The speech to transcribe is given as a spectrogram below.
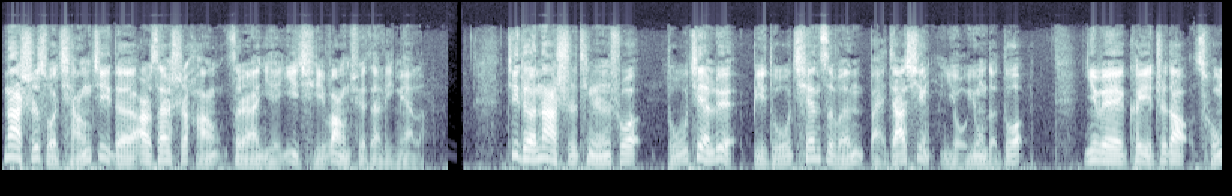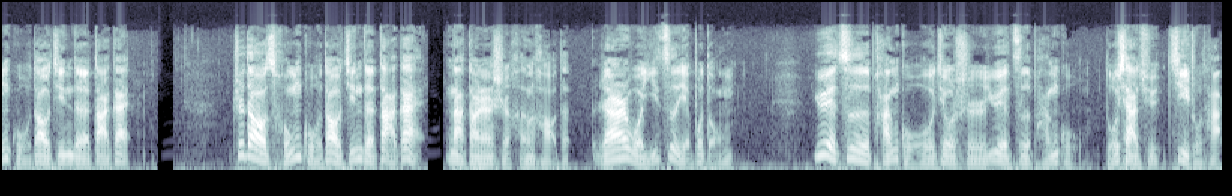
那时所强记的二三十行，自然也一齐忘却在里面了。记得那时听人说，读剑略比读千字文、百家姓有用的多，因为可以知道从古到今的大概。知道从古到今的大概，那当然是很好的。然而我一字也不懂。月字盘古就是月字盘古，读下去记住它。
